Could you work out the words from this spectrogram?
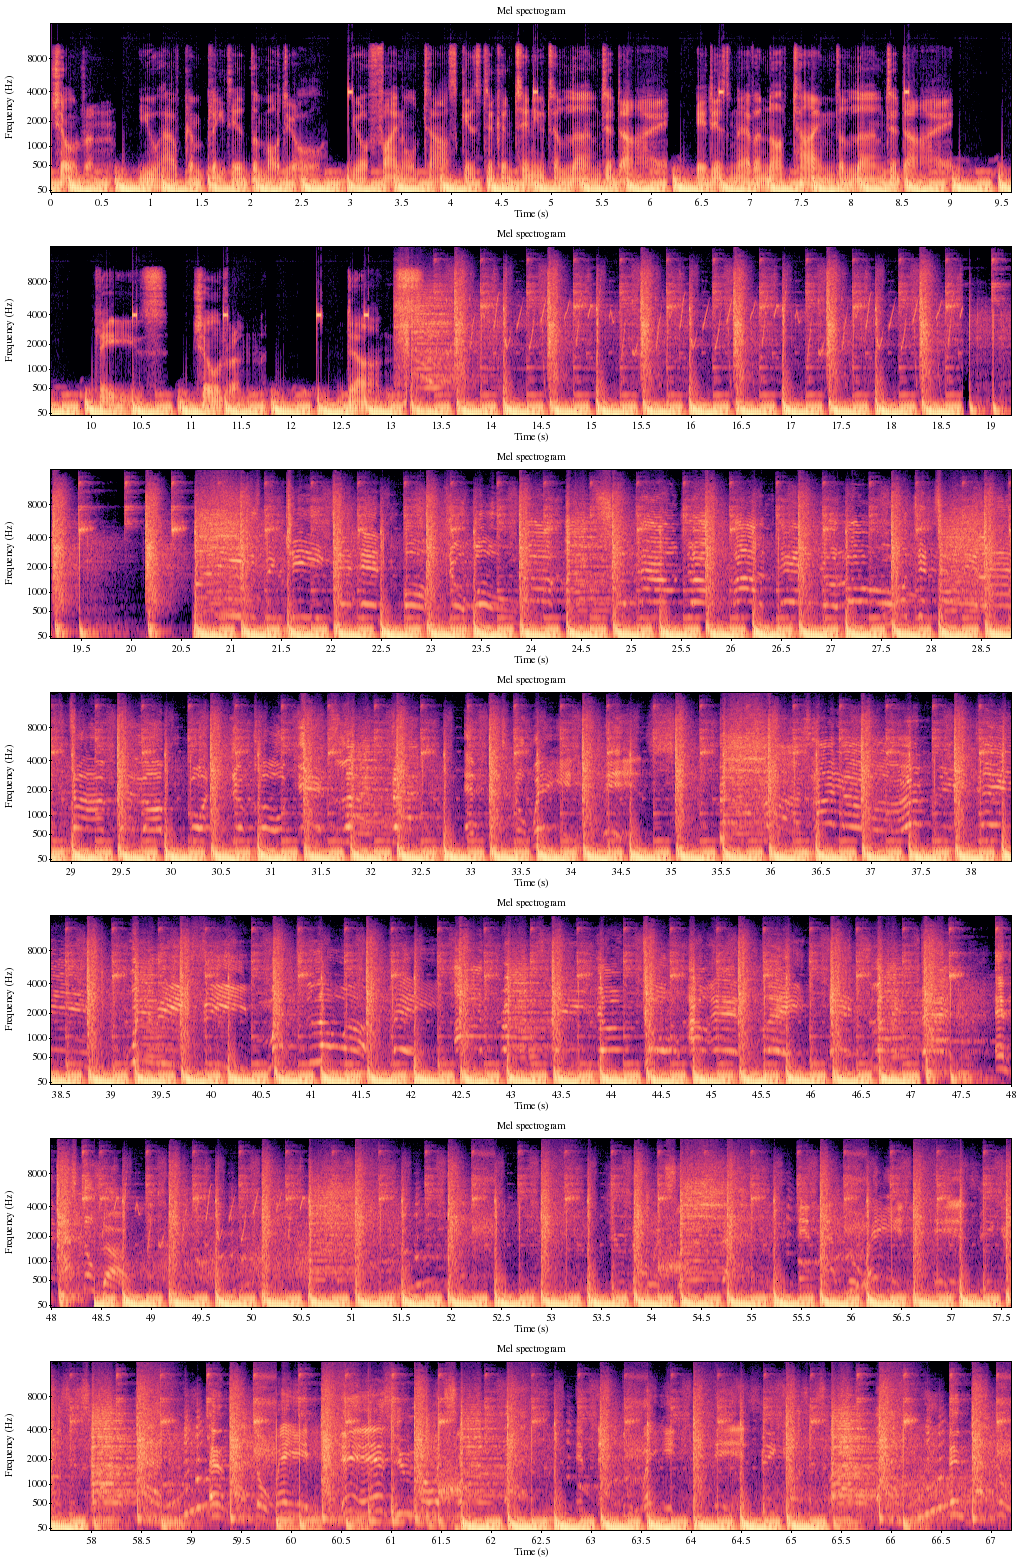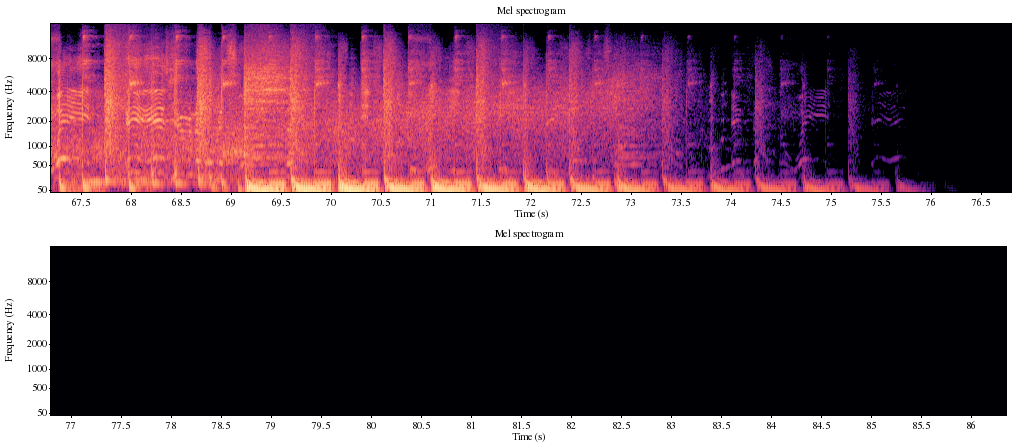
Children. You have completed the module. Your final task is to continue to learn to die. It is never not time to learn to die. Please, children, dance.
